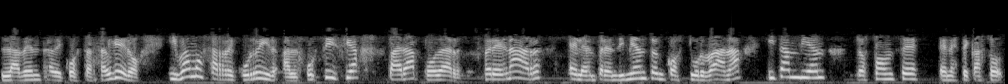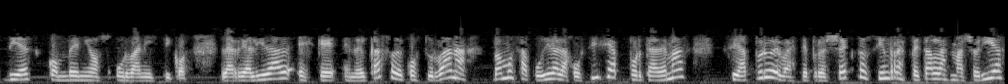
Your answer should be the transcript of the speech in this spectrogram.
la venta de Costa Salguero y vamos a recurrir a la justicia para poder frenar el emprendimiento en costa urbana y también los 11, en este caso 10 convenios urbanísticos. La realidad es que en el caso de costa urbana vamos a acudir a la justicia porque además se aprueba este proyecto sin respetar las mayorías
